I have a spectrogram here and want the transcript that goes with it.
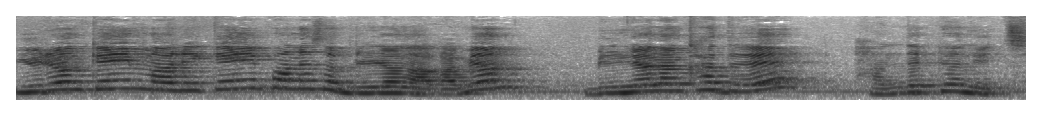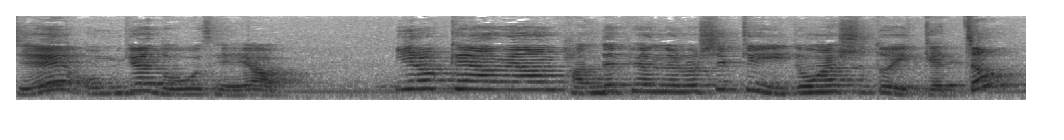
유령 게임말이 게임판에서 밀려나가면 밀려난 카드에 반대편 위치에 옮겨 놓으세요. 이렇게 하면 반대편으로 쉽게 이동할 수도 있겠죠?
